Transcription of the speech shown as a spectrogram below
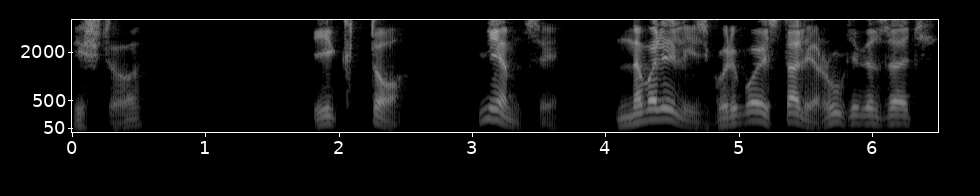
И что? И кто? Немцы. Навалились гурьбой, стали руки вязать.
